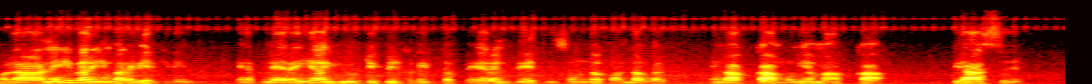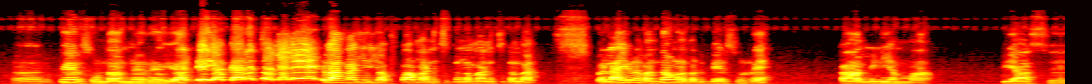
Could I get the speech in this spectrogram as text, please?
உங்கள் அனைவரையும் வரவேற்கிறேன். எனக்கு நிறைய யூடியூப்பில் கிடைத்த பேரன் பேத்தி சொந்த பந்தங்கள் எங்கள் அக்கா முனியம்மா அக்கா பியாசு பேர் சொன்னா நிறைய பேரை சொல்லலையேன்னுவாங்க. ஐயோ அப்பா மன்னிச்சுக்கோங்க மன்னிச்சுக்கோங்க. இப்போ லைவ்ல வந்தவங்களை மட்டும் பேர் சொல்றேன். காமினி அம்மா பியாஸு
